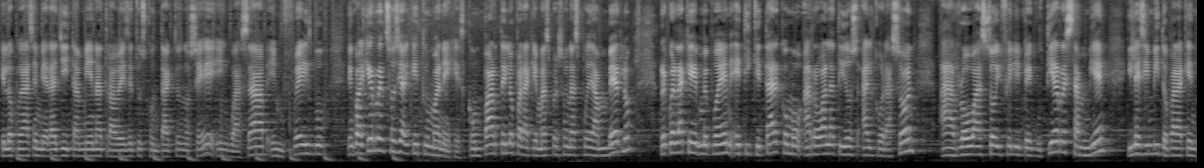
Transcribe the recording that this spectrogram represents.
que lo puedas enviar allí también a través de tus contactos, no sé, en WhatsApp, en Facebook, en cualquier red social que tú manejes. Compártelo para que más personas puedan verlo. Recuerda que me pueden etiquetar como arroba latidos al corazón, arroba soy Felipe también y les invito para que en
